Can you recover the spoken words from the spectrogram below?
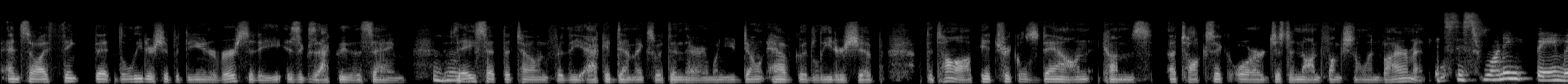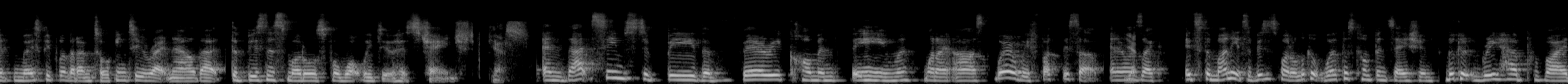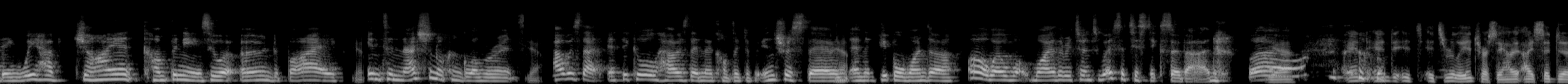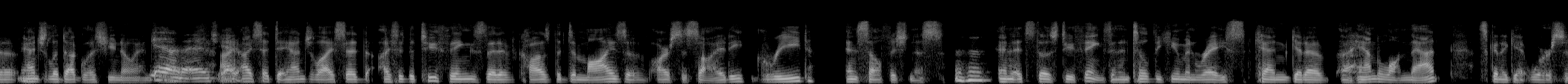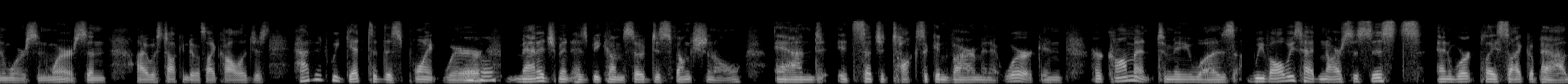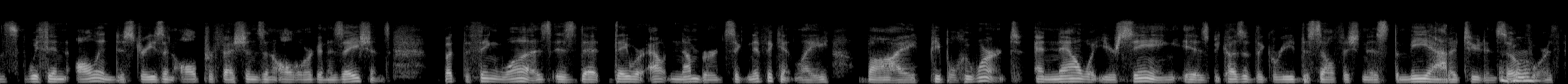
And so I think that the leadership at the university is exactly the same. Mm-hmm. They set the tone for the academics within there. And when you don't have good leadership at the top, it trickles down, becomes a toxic or just a non functional environment. It's this running theme with most people that I'm talking to right now that the business models for what we do has changed. Yes. And that seems to be the very common theme when I ask, where have we fucked this up? And it yep. was like, it's the money, it's a business model. Look at workers' compensation, look at rehab providing. We have giant companies who are owned by yep. international conglomerates. Yeah. How is that ethical? How is there no conflict of interest there? Yep. And, and, then people wonder, oh, well, why are the return to work statistics so bad? well, yeah. and and it's it's really interesting. I, I said to Angela Douglas, you know Angela. Yeah, I Angela. I, I said to Angela, I said, I said the two things that have caused the demise of our society, greed and selfishness. Mm-hmm. And it's those two things. And until the human race can get a, a handle on that, it's going to get worse and worse and worse. And I was talking to a psychologist. How did we get to this point where mm-hmm. management has become so dysfunctional and it's such a toxic environment at work? And her comment to me was We've always had narcissists and workplace psychopaths within all industries and all professions and all organizations. But the thing was, is that they were outnumbered significantly by people who weren't. And now what you're seeing is because of the greed, the selfishness, the me attitude, and so mm-hmm. forth,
